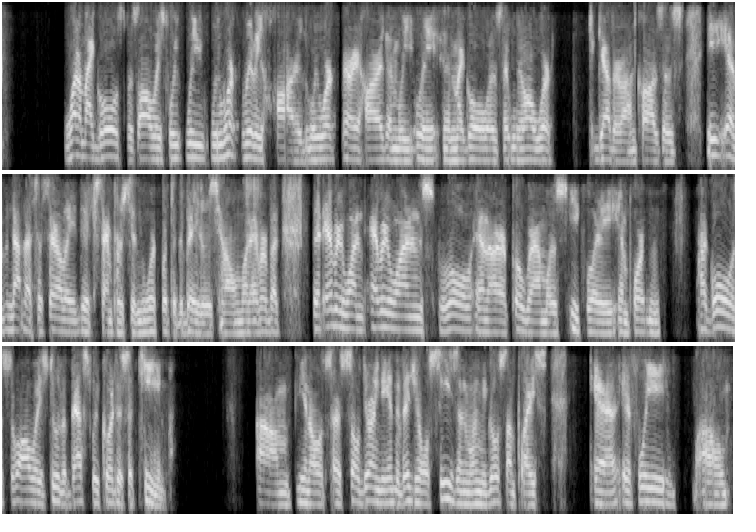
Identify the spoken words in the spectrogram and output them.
one of my goals was always we we we worked really hard. We worked very hard, and we we and my goal was that we all worked together on causes. Not necessarily the extempers didn't work with the debaters, you know, whatever, but that everyone everyone's role in our program was equally important. Our goal was to always do the best we could as a team. Um, you know, so, so during the individual season, when we go someplace, and if we um,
